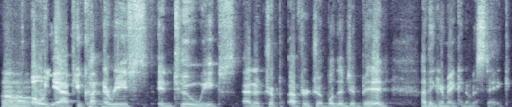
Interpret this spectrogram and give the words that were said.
Um, Oh yeah, if you cut Neris in two weeks at a triple after a triple digit bid, I think you're making a mistake.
